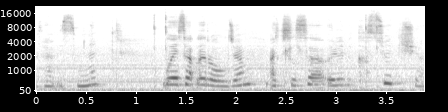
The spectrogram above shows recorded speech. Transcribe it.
zaten ismini. Bu hesaplar olacağım. Açılsa öyle bir kasıyor ki şu an.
